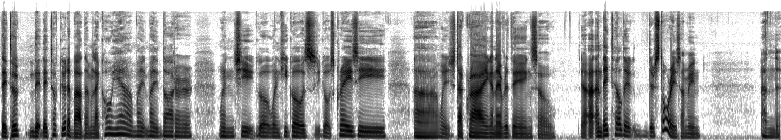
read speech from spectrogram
they took they, they talk good about them, like, oh yeah, my my daughter, when she go when he goes he goes crazy, uh, when she start crying and everything. So yeah, and they tell their their stories. I mean, and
